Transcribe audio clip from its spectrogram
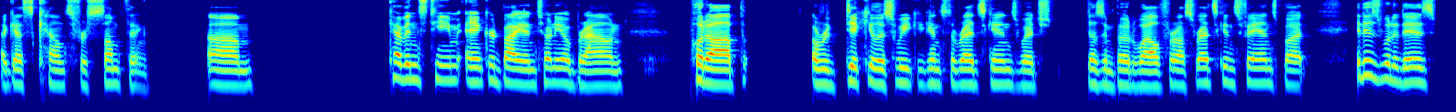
I guess counts for something. Um, Kevin's team, anchored by Antonio Brown, put up a ridiculous week against the Redskins, which doesn't bode well for us Redskins fans, but it is what it is.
